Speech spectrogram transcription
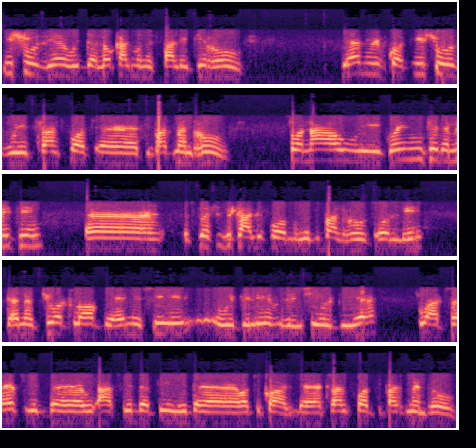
issues here with the local municipality roads. Then we've got issues with transport uh, department roads. So now we're going to the meeting uh, specifically for municipal roads only. Then at 2 o'clock, the MEC, we believe she will be here to address with the us with the thing with the what you call the transport department role.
